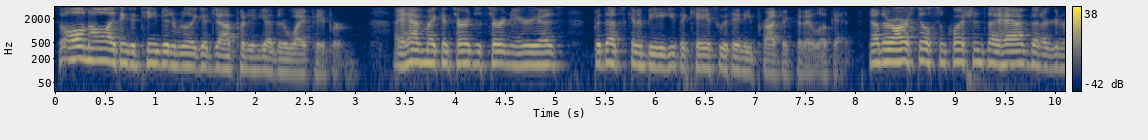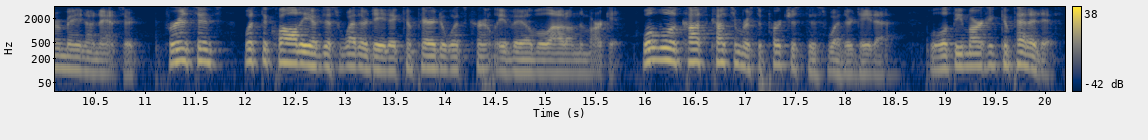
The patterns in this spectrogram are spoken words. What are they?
So, all in all, I think the team did a really good job putting together their white paper. I have my concerns in certain areas, but that's going to be the case with any project that I look at. Now, there are still some questions I have that are going to remain unanswered. For instance, what's the quality of this weather data compared to what's currently available out on the market? What will it cost customers to purchase this weather data? Will it be market competitive?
